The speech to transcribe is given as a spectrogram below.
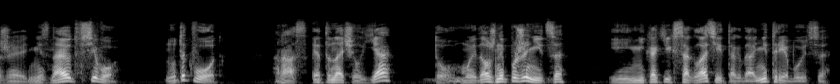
же не знают всего. Ну так вот, раз это начал я, то мы должны пожениться, и никаких согласий тогда не требуется.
